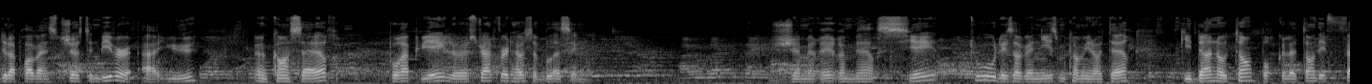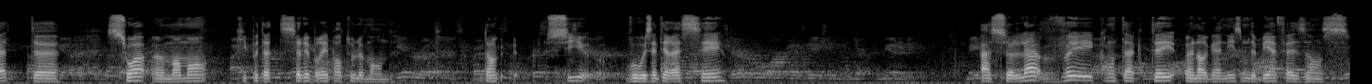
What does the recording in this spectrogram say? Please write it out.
de la province. Justin Beaver a eu un concert pour appuyer le Stratford House of Blessing. J'aimerais remercier tous les organismes communautaires qui donnent autant pour que le temps des fêtes euh, soit un moment qui peut être célébré par tout le monde. Donc, si vous vous intéressez à cela, veuillez contacter un organisme de bienfaisance.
